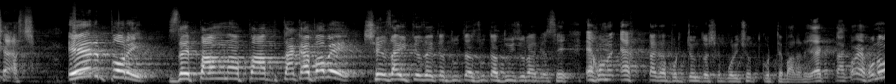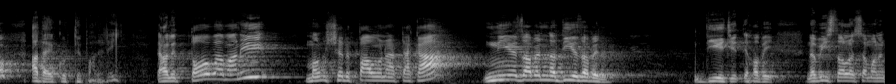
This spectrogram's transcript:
শেষ। এরপরে যে পাওনা পাপ টাকা পাবে, সে যাইতে যাইতে দুটা জুতা দুই জোড়া গেছে। এখনও এক টাকা পর্যন্ত সে পরিশোধ করতে পারে এক টাকাও এখনও আদায় করতে পারে নাই। তাহলে তবা মানি, মানুষের পাওনা টাকা নিয়ে যাবেন না দিয়ে যাবেন? দিয়ে যেতে হবে। নবী সাল্লাহ মানে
